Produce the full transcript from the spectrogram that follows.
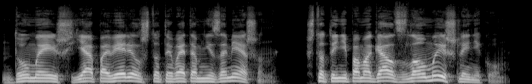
«Думаешь, я поверил, что ты в этом не замешан? Что ты не помогал злоумышленнику?»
